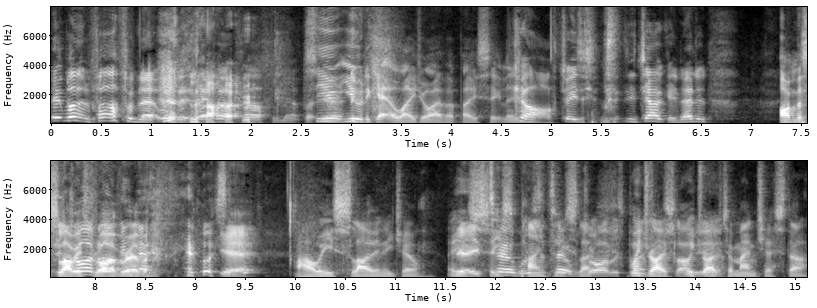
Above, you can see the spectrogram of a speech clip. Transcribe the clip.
It weren't far from that, was it? It weren't far from that. But So you yeah. you were the getaway driver, basically. God, Jesus, you're joking. They did- I'm the slowest drive driver like ever. in there. Yeah. Oh, he's slow, isn't he, Joe? He's, Yeah, he's terrible. He's a painfully terrible slow. driver. We painfully drove. slow, we drove to Manchester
